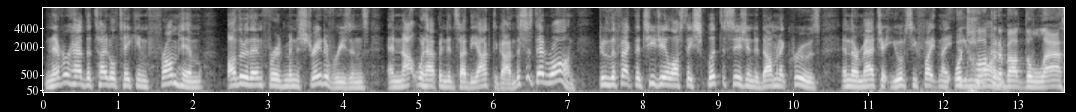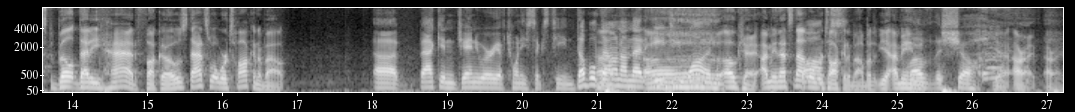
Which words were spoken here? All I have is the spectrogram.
never had the title taken from him other than for administrative reasons and not what happened inside the octagon. This is dead wrong due to the fact that TJ lost a split decision to Dominick Cruz in their match at UFC Fight Night We're 81. talking about the last belt that he had, fuckos. That's what we're talking about. uh, back in January of 2016. Double down on that AG1. Uh, okay. I mean, that's not what we're talking about, but yeah, I mean, Love the show. yeah. All right. All right.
